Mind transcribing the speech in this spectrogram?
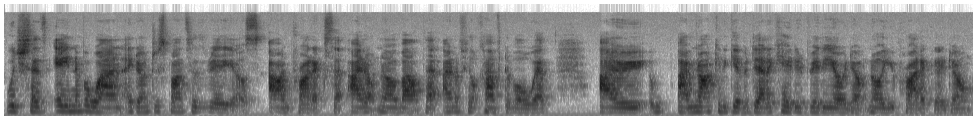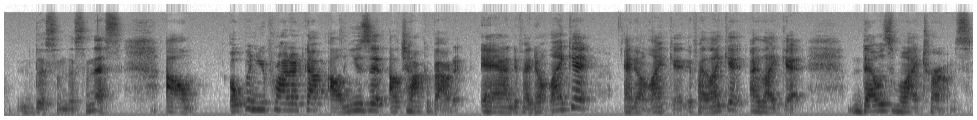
which says, A, number one, I don't do sponsored videos on products that I don't know about, that I don't feel comfortable with. I, I'm not going to give a dedicated video. I don't know your product. I don't this and this and this. I'll open your product up, I'll use it, I'll talk about it. And if I don't like it, I don't like it. If I like it, I like it. Those are my terms.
